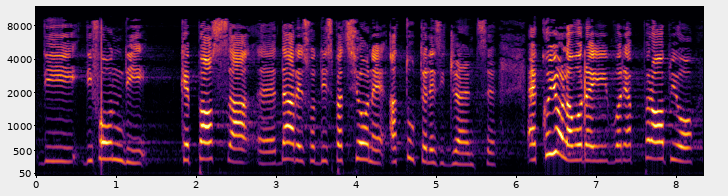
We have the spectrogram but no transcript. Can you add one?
di, di, fondi che possa eh, dare soddisfazione a tutte le esigenze. Ecco, io la vorrei, vorrei proprio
